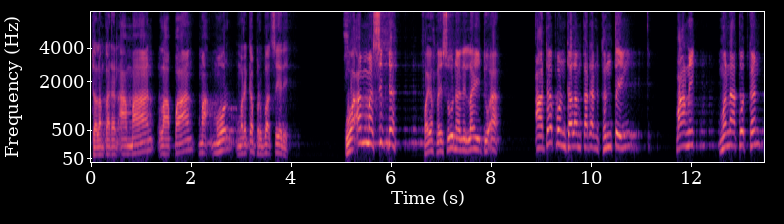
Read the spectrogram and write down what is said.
dalam keadaan aman, lapang, makmur, mereka berbuat syirik. Wa amma siddah fayuhlisuna lillahi du'a. Adapun dalam keadaan genting, panik, menakutkan,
